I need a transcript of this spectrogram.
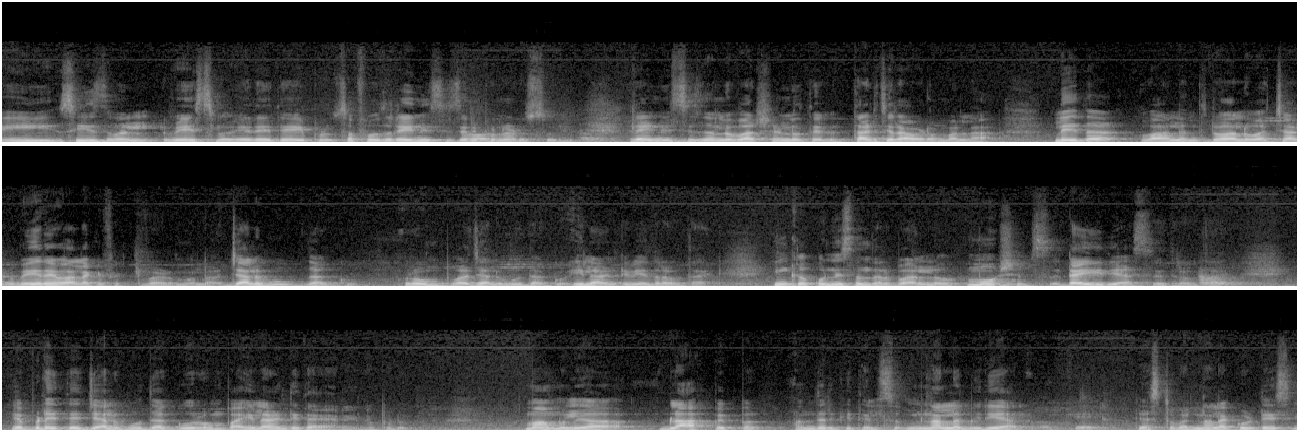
ఈ సీజనల్ వేస్లో ఏదైతే ఇప్పుడు సపోజ్ రైనీ సీజన్ ఇప్పుడు నడుస్తుంది. రైనీ సీజన్లో వర్షంలో తడిచి రావడం వల్ల లేదా వాళ్ళంతట వాళ్ళు వచ్చాక వేరే వాళ్ళకి ఎఫెక్ట్ పడడం వల్ల జలుబు దగ్గు రొంప జలుబు దగ్గు ఇలాంటివి ఎదురవుతాయి. ఇంకా కొన్ని సందర్భాల్లో మోషన్స్ డైరియాస్ ఎదురవుతాయి. ఎప్పుడైతే జలుబు దగ్గు రొంప ఇలాంటివి తయారైనప్పుడు మామూలుగా బ్లాక్ పెప్పర్ అందరికీ తెలుసు నల్ల మిరియాలు. జస్ట్ వాటి నల్ల కొట్టేసి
